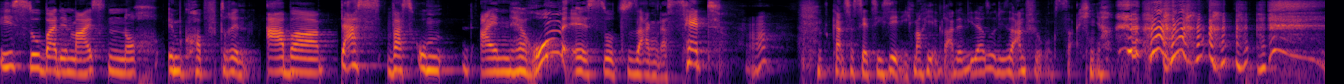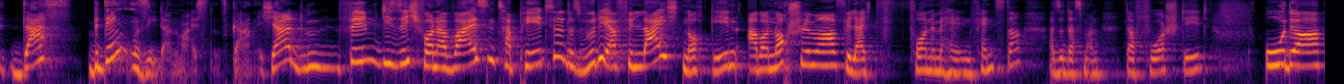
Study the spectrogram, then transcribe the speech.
ist so bei den meisten noch im Kopf drin. Aber das, was um einen herum ist, sozusagen das Set, ja, du kannst das jetzt nicht sehen, ich mache hier gerade wieder so diese Anführungszeichen, ja. das bedenken sie dann meistens gar nicht, ja. Filmen die sich vor einer weißen Tapete, das würde ja vielleicht noch gehen, aber noch schlimmer, vielleicht vor einem hellen Fenster, also dass man davor steht oder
